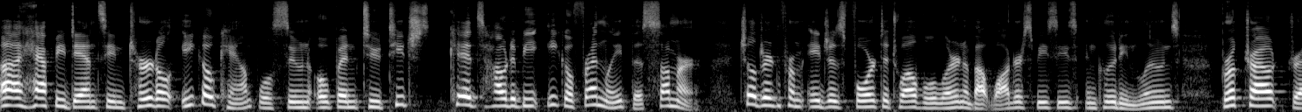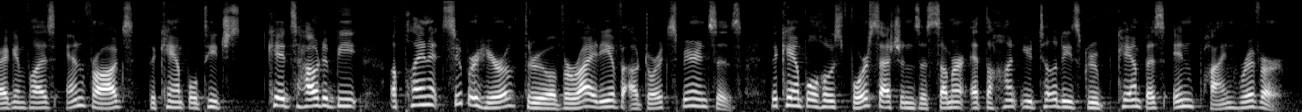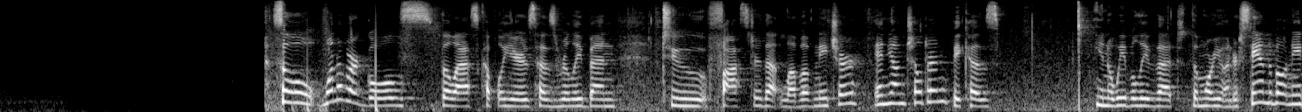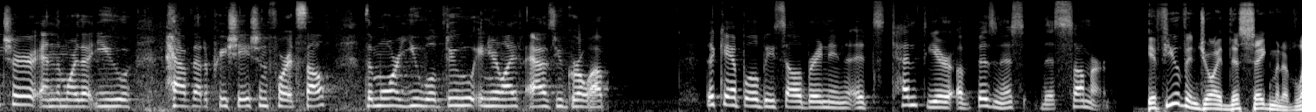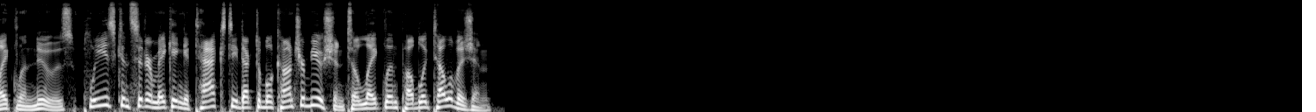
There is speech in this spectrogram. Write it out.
A Happy Dancing Turtle Eco Camp will soon open to teach kids how to be eco-friendly this summer. Children from ages 4 to 12 will learn about water species including loons, brook trout, dragonflies, and frogs. The camp will teach kids how to be a planet superhero through a variety of outdoor experiences. The camp will host four sessions this summer at the Hunt Utilities Group campus in Pine River. So one of our goals the last couple years has really been to foster that love of nature in young children because you know, we believe that the more you understand about nature and the more that you have that appreciation for itself, the more you will do in your life as you grow up. The camp will be celebrating its 10th year of business this summer. If you've enjoyed this segment of Lakeland News, please consider making a tax-deductible contribution to Lakeland Public Television.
